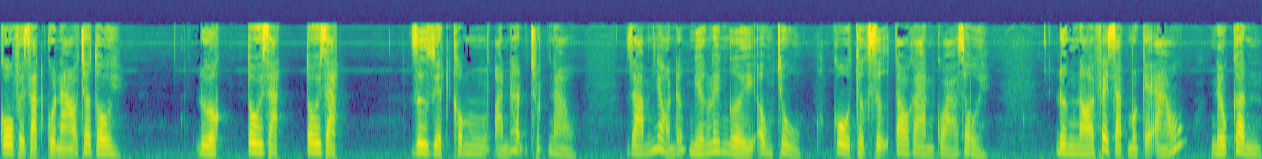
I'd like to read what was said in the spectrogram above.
Cô phải giặt quần áo cho tôi. Được, tôi giặt, tôi giặt. Dư Duyệt không oán hận chút nào. Dám nhỏ nước miếng lên người ông chủ, cô thực sự to gan quá rồi. Đừng nói phải giặt một cái áo, nếu cần,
